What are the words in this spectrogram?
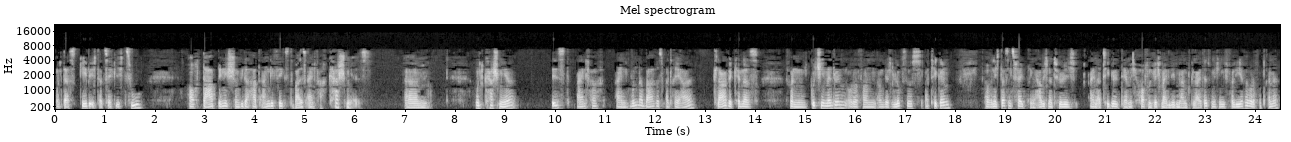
und das gebe ich tatsächlich zu, auch da bin ich schon wieder hart angefixt, weil es einfach Kaschmir ist. Ähm, und Kaschmir ist einfach ein wunderbares Material. Klar, wir kennen das von Gucci-Mänteln oder von irgendwelchen Luxusartikeln. Aber wenn ich das ins Feld bringe, habe ich natürlich einen Artikel, der mich hoffentlich mein Leben lang begleitet, wenn ich ihn nicht verliere oder verbrenne.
